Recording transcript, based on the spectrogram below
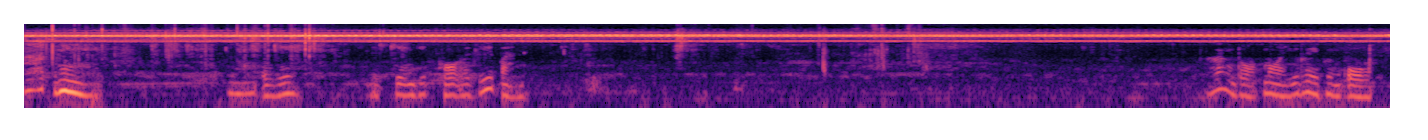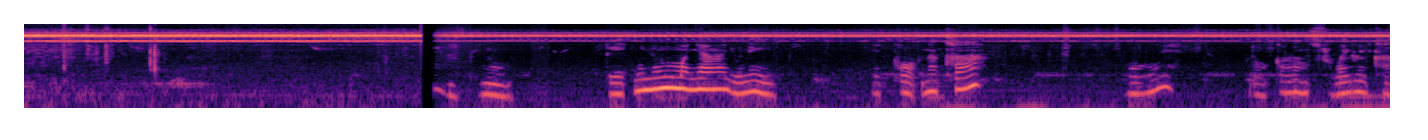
อาดนี่น้องเอ้ย เด็กเกียงที่พออะไรที่บ้านร่างดอกหน่อยอยู่เลยเพิ่งออกพี่น้องเด็กมุนุมายาอยู่นี่เห็ดเพาะนะคะ โอ้ย ดอกกำลังสวยเลยค่ะ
